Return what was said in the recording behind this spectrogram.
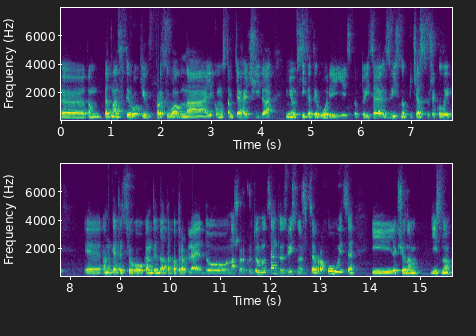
е, Там 15 років працював на якомусь там тягачі, да? в нього всі категорії є. Тобто, і це, звісно, під час вже коли анкета цього кандидата потрапляє до нашого рекрутингового центру, звісно ж, це враховується. І якщо нам дійсно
